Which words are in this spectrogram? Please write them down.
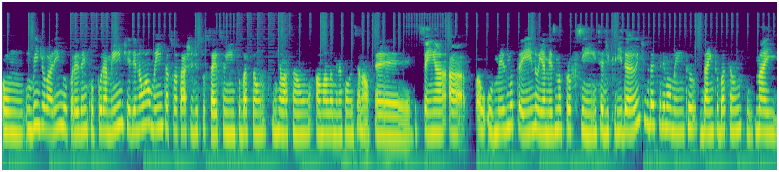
um, um laringo, por exemplo, puramente, ele não aumenta a sua taxa de sucesso em intubação em relação a uma lâmina convencional. É, sem a, a o mesmo treino e a mesma proficiência adquirida antes daquele momento da intubação em si. Mas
